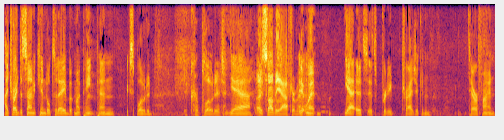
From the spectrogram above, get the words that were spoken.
I tried to sign a Kindle today, but my paint pen exploded. It kerploded. Yeah, I saw the aftermath. it went. Yeah, it's it's pretty tragic and terrifying.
